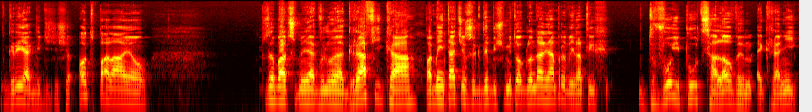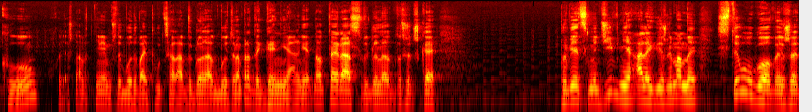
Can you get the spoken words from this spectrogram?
Gry, jak widzicie, się odpalają. Zobaczmy, jak wygląda grafika. Pamiętacie, że gdybyśmy to oglądali naprawdę na tych 2,5-calowym ekraniku, chociaż nawet nie wiem, czy to było 2,5 cala, wyglądałoby to naprawdę genialnie. No teraz wygląda to troszeczkę powiedzmy dziwnie, ale jeżeli mamy z tyłu głowy, że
